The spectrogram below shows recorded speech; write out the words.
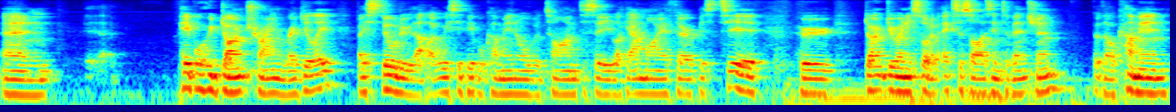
And people who don't train regularly, they still do that. Like we see people come in all the time to see like our myotherapists here who don't do any sort of exercise intervention, but they'll come in,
